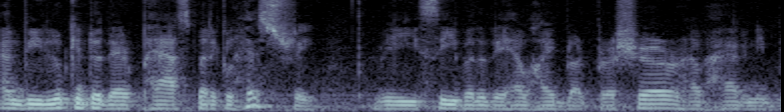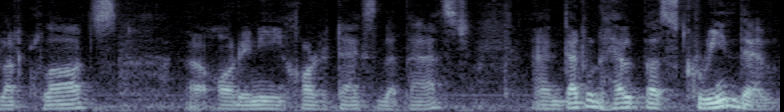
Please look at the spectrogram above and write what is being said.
And we look into their past medical history. We see whether they have high blood pressure, have had any blood clots, uh, or any heart attacks in the past. And that would help us screen them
